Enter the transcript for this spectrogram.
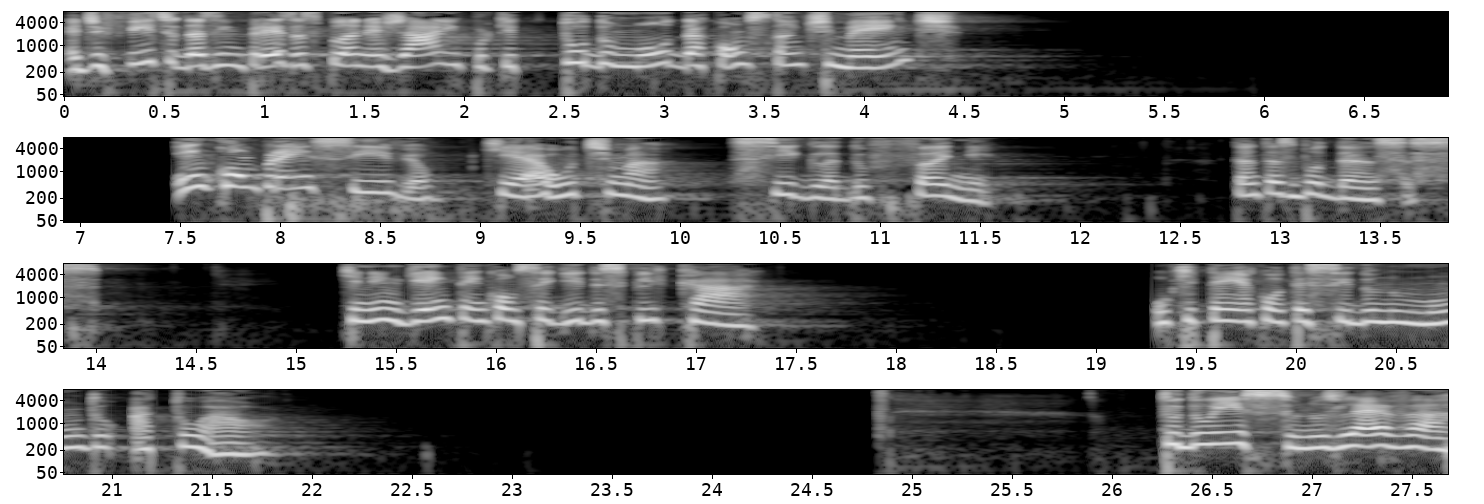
É difícil das empresas planejarem porque tudo muda constantemente. Incompreensível, que é a última sigla do FANI. Tantas mudanças que ninguém tem conseguido explicar o que tem acontecido no mundo atual. Tudo isso nos leva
